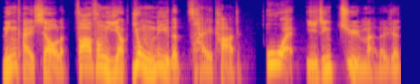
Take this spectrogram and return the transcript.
林凯笑了，发疯一样用力的踩踏着。屋外已经聚满了人，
